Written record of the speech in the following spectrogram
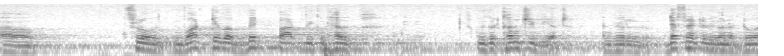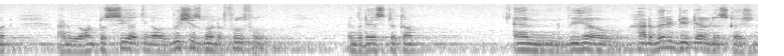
uh, flow, whatever bit part we could help, we could contribute, and we will definitely be going to do it. And we want to see, I think, our wish is going to fulfill in the days to come. And we have had a very detailed discussion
